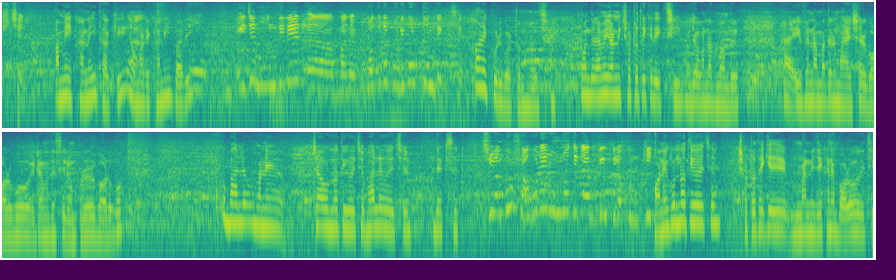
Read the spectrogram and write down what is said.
এসছেন। আমি এখানেই থাকি আমার এখানেই বাড়ি। এই যে মন্দিরের মানে কতটা পরিবর্তন দেখছেন? অনেক পরিবর্তন হয়েছে। মন্দির আমি অনেক ছোট থেকে দেখছি জগন্নাথ মন্দির। হ্যাঁ ইভেন আমাদের মায়েশের গর্ব এটা আমাদের শ্রীরামপুরের গর্ব। খুব ভালো মানে যা উন্নতি হয়েছে ভালো হয়েছে দ্যাটস ইট শ্রীরামপুর শহরের উন্নতিটা কীরকম কি অনেক উন্নতি হয়েছে ছোট থেকে মানে যেখানে বড় হয়েছি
